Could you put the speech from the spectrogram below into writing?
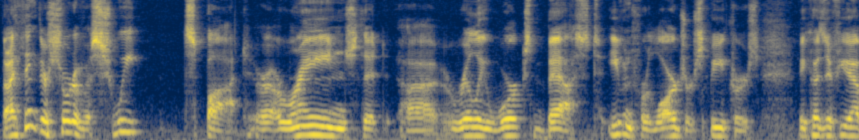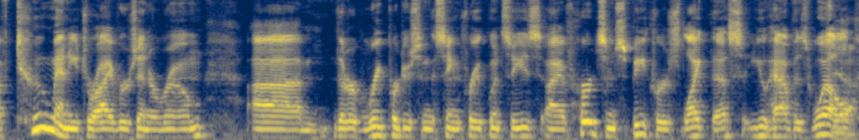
but I think there's sort of a sweet spot or a range that uh, really works best, even for larger speakers. Because if you have too many drivers in a room um, that are reproducing the same frequencies, I've heard some speakers like this, you have as well, yeah.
